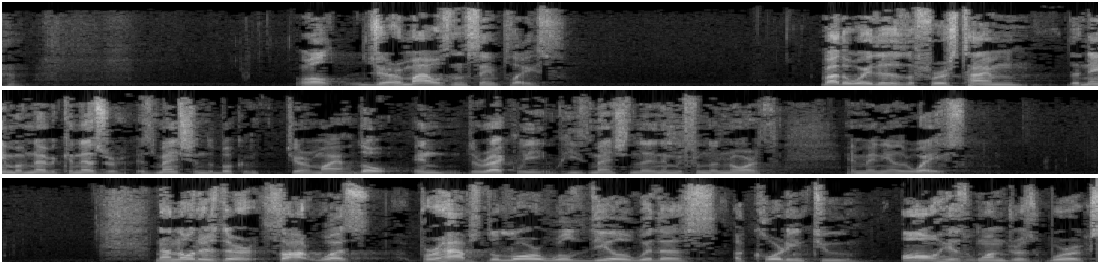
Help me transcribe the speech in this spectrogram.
well, Jeremiah was in the same place. By the way, this is the first time the name of Nebuchadnezzar is mentioned in the book of Jeremiah, though indirectly he's mentioned the enemy from the north in many other ways. Now, notice their thought was perhaps the Lord will deal with us according to all his wondrous works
